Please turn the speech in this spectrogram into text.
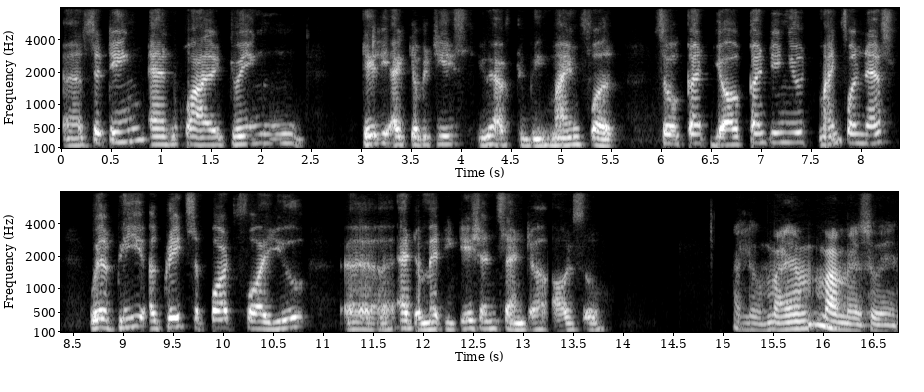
uh, sitting and while doing daily activities you have to be mindful so con- your continued mindfulness will be a great support for you uh, at the meditation center also အဲ့လိုမှန်မှတ်မယ်ဆိုရင်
